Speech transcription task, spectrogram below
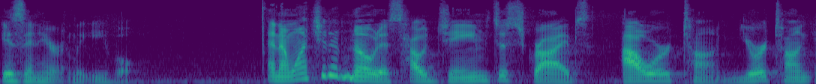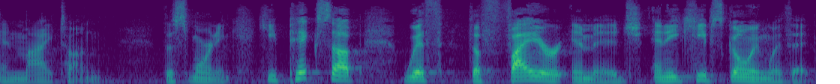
is inherently evil. And I want you to notice how James describes our tongue, your tongue and my tongue, this morning. He picks up with the fire image and he keeps going with it.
